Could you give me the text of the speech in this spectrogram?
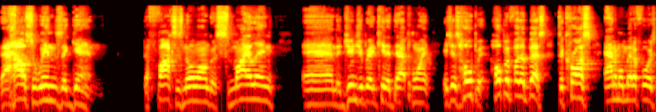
The house wins again. The fox is no longer smiling, and the gingerbread kid at that point is just hoping, hoping for the best to cross animal metaphors,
